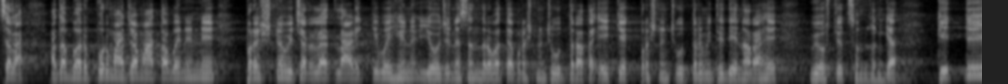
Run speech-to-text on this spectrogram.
चला आता भरपूर माझ्या माता बहिणींनी प्रश्न विचारले आहेत. लाडकी बहीण योजनेसंदर्भात त्या प्रश्नांची उत्तर. आता एक एक प्रश्नांची उत्तर मी इथे देणार आहे. व्यवस्थित समजून घ्या. किती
